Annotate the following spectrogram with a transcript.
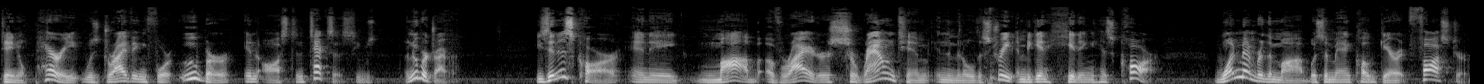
Daniel Perry was driving for Uber in Austin, Texas. He was an Uber driver. He's in his car, and a mob of rioters surround him in the middle of the street and begin hitting his car. One member of the mob was a man called Garrett Foster.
